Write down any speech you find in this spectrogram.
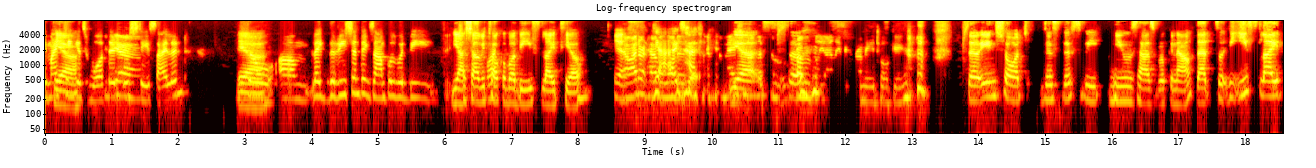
they might Yeah. think it's worth it Yeah. to stay silent yeah so um, like the recent example would be yeah shall we What? talk about the east light here Yeah, No, I don't have Yeah, a lot exactly. of information Yeah, so it'll probably only from me talking. So, in short, this this week, news has broken out that so the East Light,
